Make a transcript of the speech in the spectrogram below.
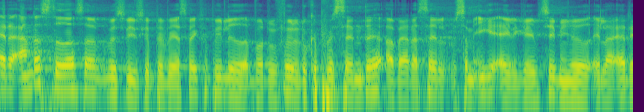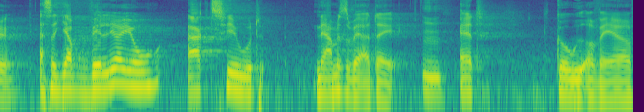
Er der andre steder, så, hvis vi skal bevæge os væk fra bylivet, hvor du føler, du kan presente og være dig selv, som ikke er LGBT-miljøet, eller er det... Altså, jeg vælger jo aktivt nærmest hver dag mm. at gå ud og være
